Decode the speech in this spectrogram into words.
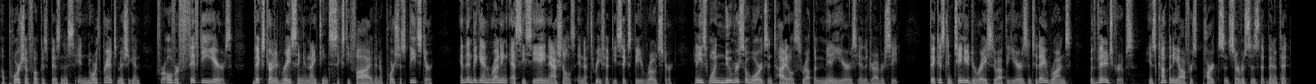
a Porsche focused business in North Branch, Michigan, for over 50 years. Vic started racing in 1965 in a Porsche Speedster and then began running SCCA Nationals in a 356B Roadster. And he's won numerous awards and titles throughout the many years in the driver's seat. Vic has continued to race throughout the years and today runs with vintage groups. His company offers parts and services that benefit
